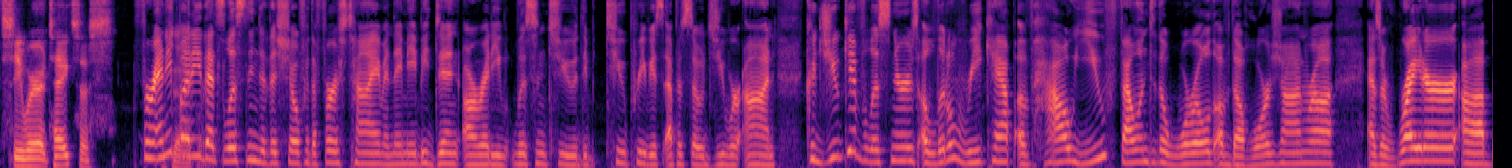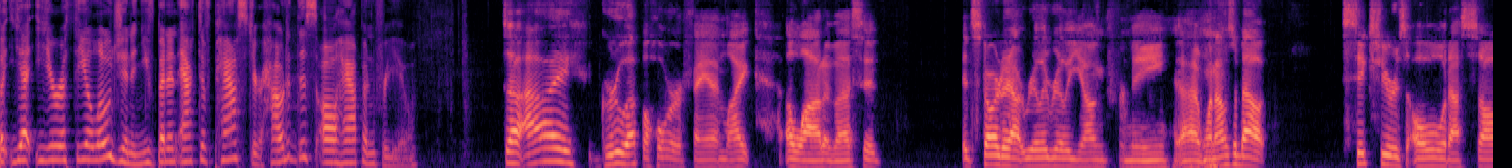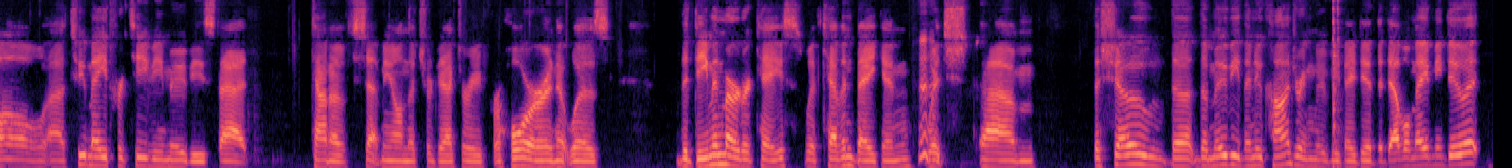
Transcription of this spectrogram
see where it takes us. For anybody Exactly. that's listening to this show for the first time and they maybe didn't already listen to the two previous episodes you were on, could you give listeners a little recap of how you fell into the world of the horror genre as a writer, uh, but yet you're a theologian and you've been an active pastor? How did this all happen for you? So I grew up a horror fan, like a lot of us. It it started out really, really young for me. Uh, when I was about six years old, I saw uh, two made-for-TV movies that kind of set me on the trajectory for horror, and it was the Demon Murder Case with Kevin Bacon, which um, the show, the the movie, the new Conjuring movie they did, The Devil Made Me Do It.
